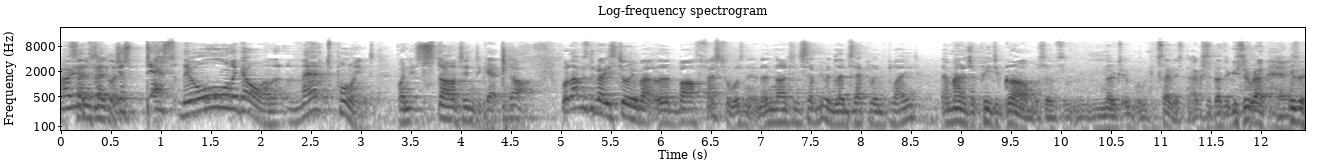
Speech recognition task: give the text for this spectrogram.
Oh, yeah, so, so just des- they all want to go on at that point when it's starting to get dark. Well, that was the great story about the Bath Festival, wasn't it? In 1970, when Led Zeppelin played, their manager Peter Grant was a, was a noti- well, we can say this now because I don't think he's around. Was a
